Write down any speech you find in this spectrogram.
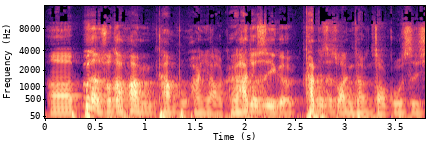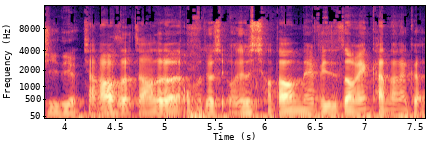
呃不能说它换汤不换药，可是它就是一个，它就是完整走故事系列。讲到这，讲到这个，我们就我就想到 Netflix 上面看到那个《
